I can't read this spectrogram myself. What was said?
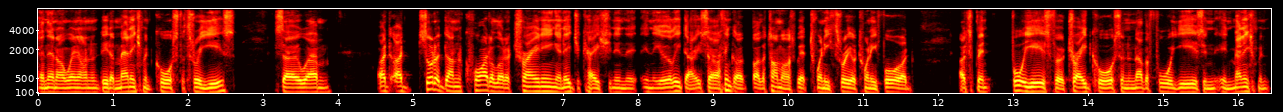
And then I went on and did a management course for three years. So um, I'd, I'd, sort of done quite a lot of training and education in the in the early days. So I think I, by the time I was about 23 or 24, I'd, I'd spent four years for a trade course and another four years in, in management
